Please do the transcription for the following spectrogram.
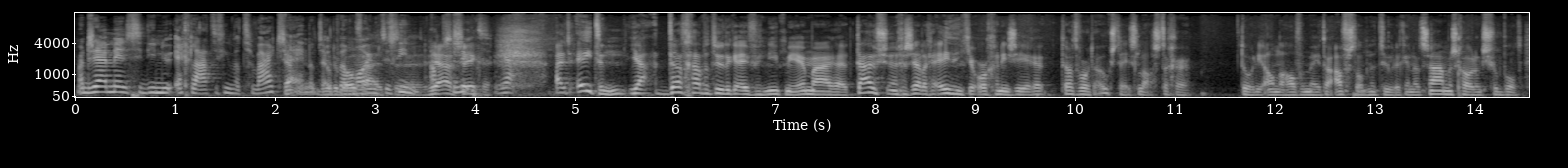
Maar er zijn mensen die nu echt laten zien wat ze waard zijn. Ja, dat is ook wel mooi om te zien. Uh, ja, zeker. Ja. Uit eten, ja, dat gaat natuurlijk even niet meer. Maar uh, thuis een gezellig etentje organiseren... dat wordt ook steeds lastiger. Door die anderhalve meter afstand natuurlijk en dat samenscholingsverbod.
